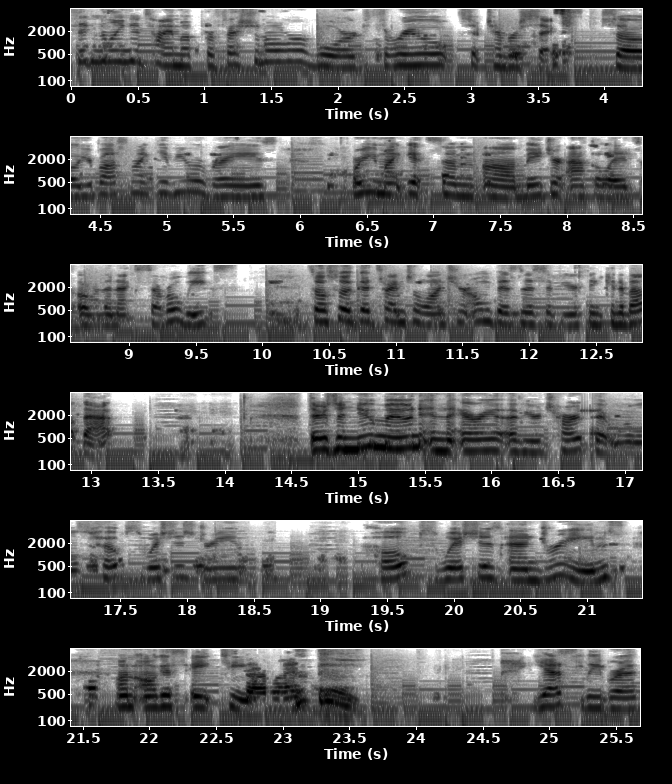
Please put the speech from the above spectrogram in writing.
signaling a time of professional reward through September 6th. So your boss might give you a raise, or you might get some uh, major accolades over the next several weeks. It's also a good time to launch your own business if you're thinking about that. There's a new moon in the area of your chart that rules hopes, wishes, dreams, hopes, wishes, and dreams on August 18th. yes, Libra,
